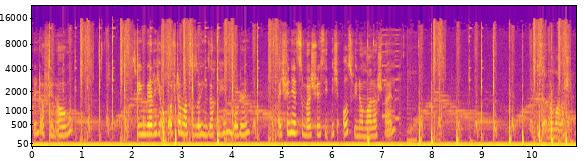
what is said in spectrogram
blind auf den Augen. Deswegen werde ich auch öfter mal zu solchen Sachen hinbuddeln. Weil ich finde jetzt zum Beispiel, es sieht nicht aus wie normaler Stein. Ist ja ein normaler Stein.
